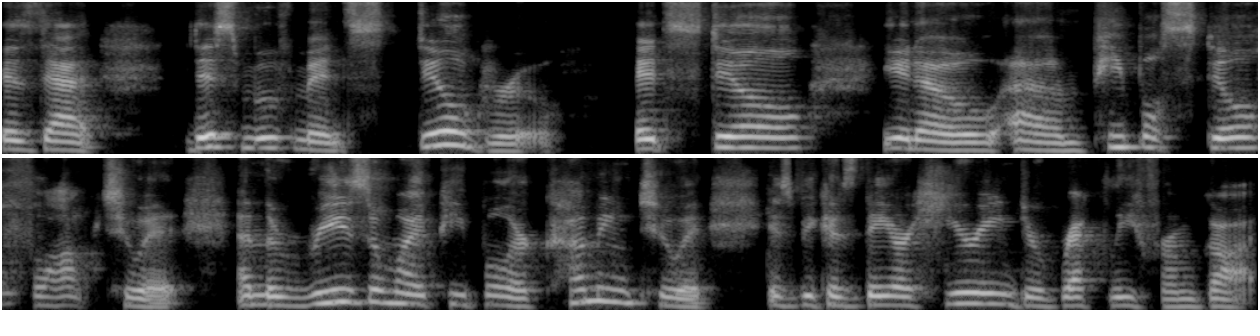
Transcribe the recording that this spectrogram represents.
is that this movement still grew it's still you know um, people still flock to it and the reason why people are coming to it is because they are hearing directly from god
